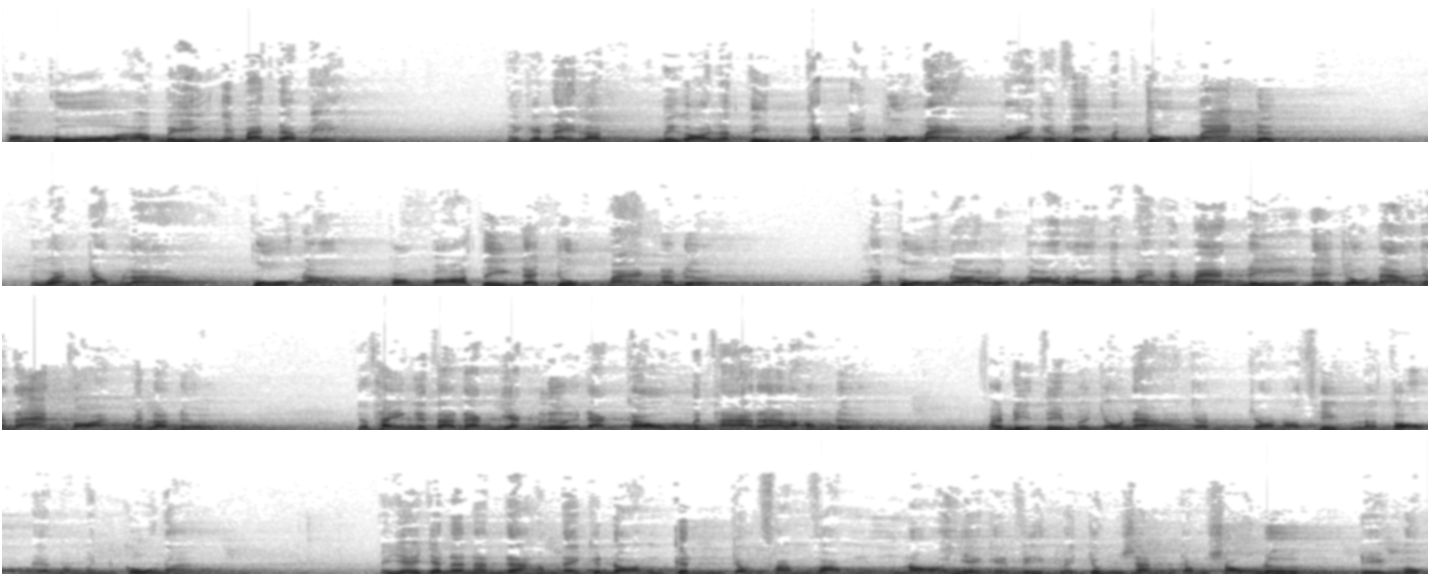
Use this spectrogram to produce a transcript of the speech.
Còn cua ở biển thì mang ra biển. Thì cái này là, mới gọi là tìm cách để cứu mạng. Ngoài cái việc mình chuột mạng được, cái quan trọng là cứu nó. Còn bỏ tiền ra chuột mạng nó được. Là cứu nó lúc đó rồi mà mày phải mang đi để chỗ nào cho nó an toàn mới là được cho thấy người ta đang văng lưới, đang câu mà mình thả ra là không được. Phải đi tìm ở chỗ nào cho cho nó thiệt là tốt để mà mình cứu nó. Vậy cho nên thành ra hôm nay cái đoạn kinh trong phạm võng nói về cái việc là chúng sanh trong sáu đường, địa ngục,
